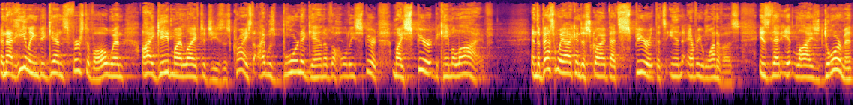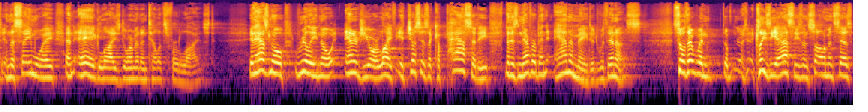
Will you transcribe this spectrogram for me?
And that healing begins, first of all, when I gave my life to Jesus Christ. I was born again of the Holy Spirit. My spirit became alive. And the best way I can describe that spirit that's in every one of us is that it lies dormant in the same way an egg lies dormant until it's fertilized. It has no, really no energy or life. It just is a capacity that has never been animated within us. So that when the Ecclesiastes and Solomon says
